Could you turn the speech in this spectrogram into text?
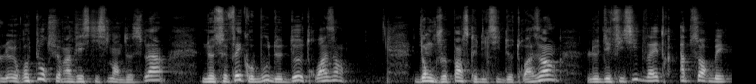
le retour sur investissement de cela ne se fait qu'au bout de 2-3 ans. Donc je pense que d'ici 2-3 ans, le déficit va être absorbé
